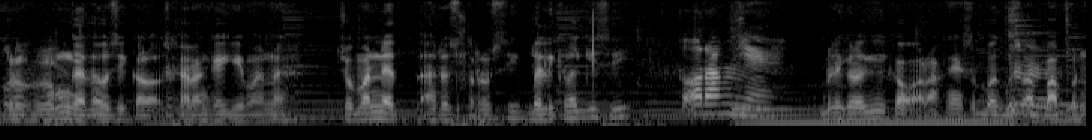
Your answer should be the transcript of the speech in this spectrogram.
kurikulum nggak tahu sih kalau sekarang kayak gimana. Cuman ya harus terus sih. Balik lagi sih. Ke orangnya. Balik lagi ke orangnya sebagus Mm-mm. apa pun.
